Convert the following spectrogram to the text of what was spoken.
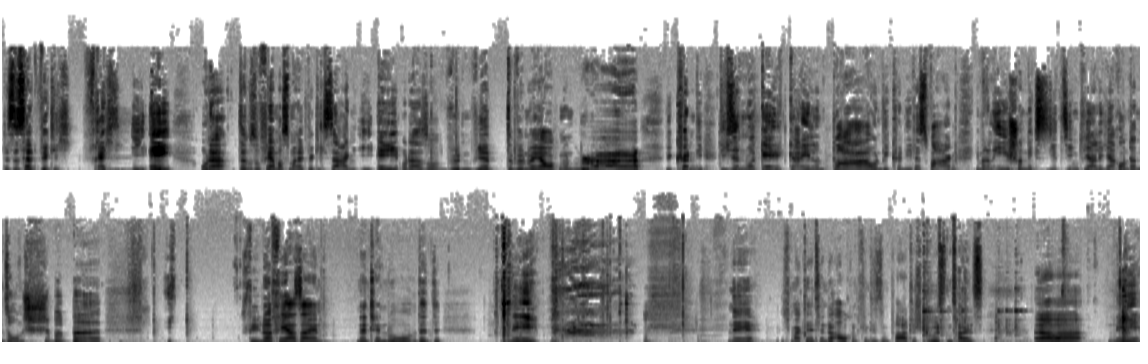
Das ist halt wirklich frech. EA oder so fair muss man halt wirklich sagen, EA oder so würden wir, da würden wir hier hocken und wie können die, die sind nur geldgeil und bah und wie können die das wagen? Die machen eh schon nichts jetzt irgendwie alle Jahre und dann so ein Schibbel. Ich will nur fair sein. Nintendo, nee. Nee, ich mag Nintendo auch und finde die sympathisch, größtenteils. Aber nee,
